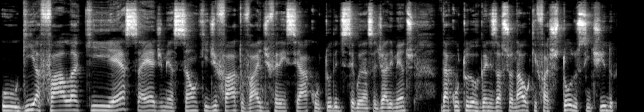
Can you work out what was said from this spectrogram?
o guia fala que essa é a dimensão que de fato vai diferenciar a cultura de segurança de alimentos da cultura organizacional, que faz todo sentido,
